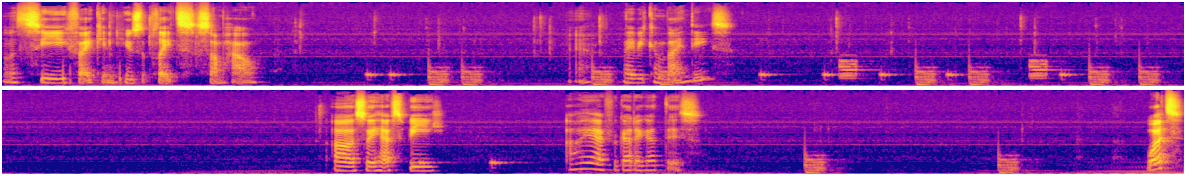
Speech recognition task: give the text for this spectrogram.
let's see if I can use the plates somehow. Yeah, maybe combine these? Oh, so you have to be... Oh yeah, I forgot I got this. What?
